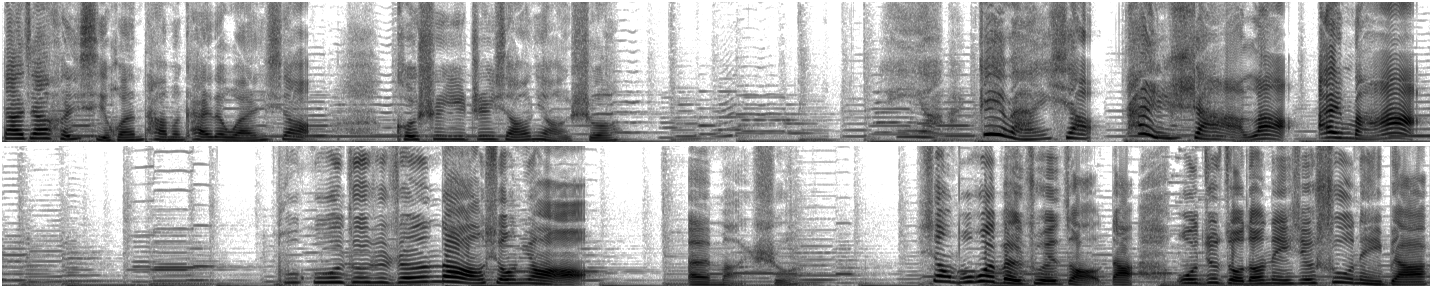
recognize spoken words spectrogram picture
大家很喜欢他们开的玩笑，可是，一只小鸟说：“哎呀，这玩笑太傻了，艾玛。”不过这是真的，小鸟。艾玛说。象不会被吹走的，我就走到那些树那边，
